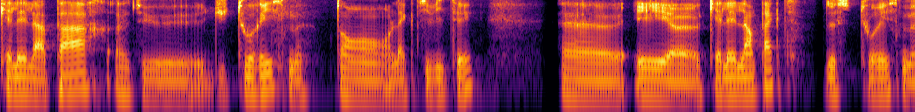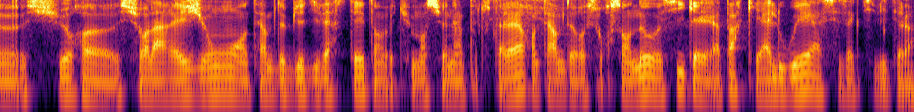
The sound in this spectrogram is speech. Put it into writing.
quelle est la part du, du, tourisme dans l'activité et quel est l'impact de ce tourisme sur, sur la région en termes de biodiversité Tu mentionnais un peu tout à l'heure, en termes de ressources en eau aussi, quelle est la part qui est allouée à ces activités-là?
